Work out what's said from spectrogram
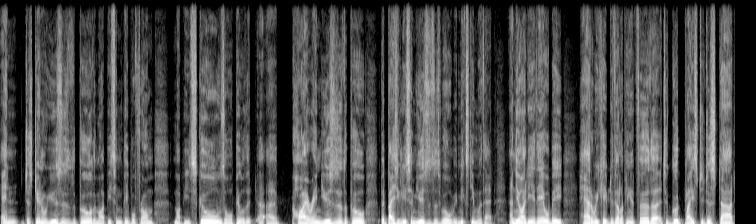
and just general users of the pool. There might be some people from, might be schools or people that are higher end users of the pool, but basically some users as well will be mixed in with that. And the idea there will be how do we keep developing it further? It's a good place to just start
